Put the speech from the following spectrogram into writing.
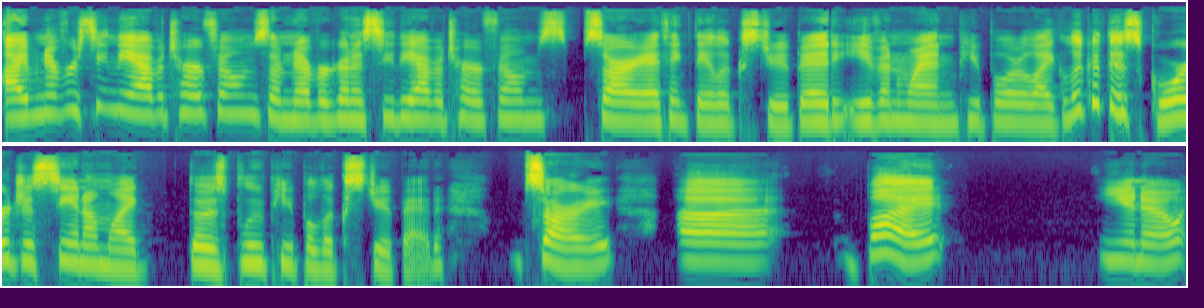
I've never seen the Avatar films. I'm never going to see the Avatar films. Sorry, I think they look stupid. Even when people are like, look at this gorgeous scene, I'm like, those blue people look stupid. Sorry. Uh, but, you know,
